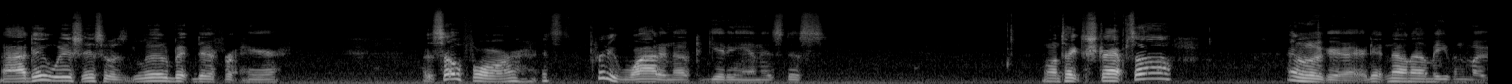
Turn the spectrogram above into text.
Now, I do wish this was a little bit different here. But so far, it's pretty wide enough to get in. It's just I'm going to take the straps off and look at there. Didn't none of them even move.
